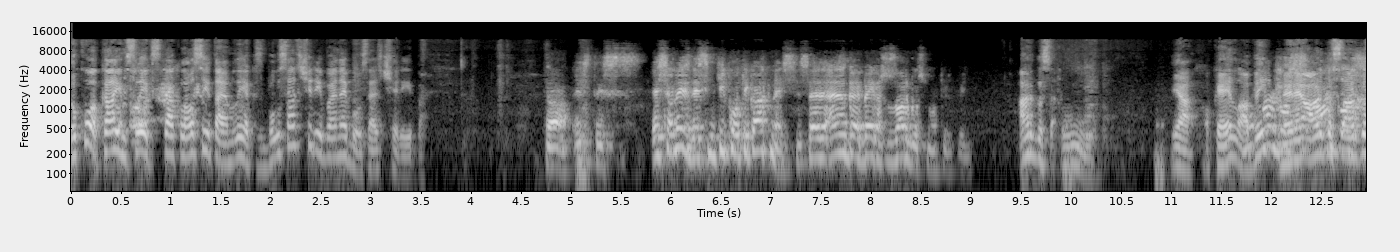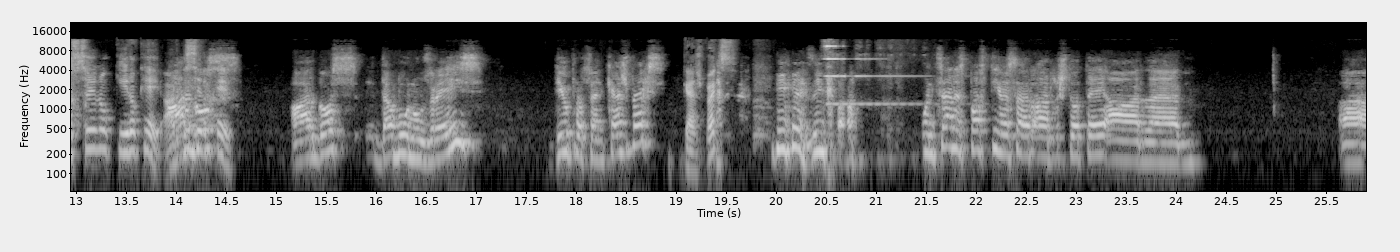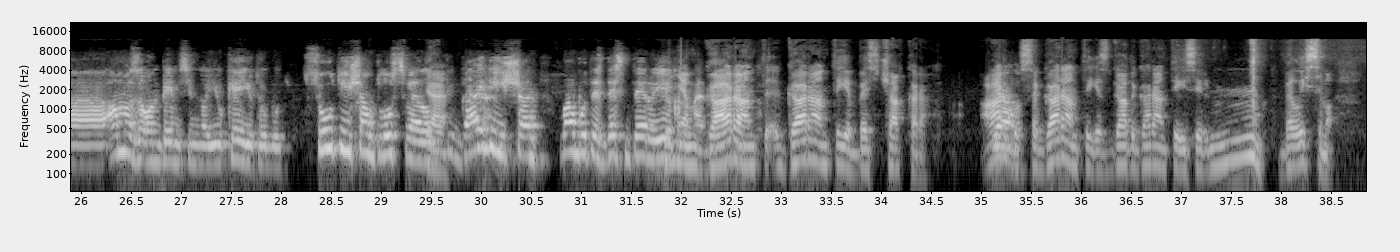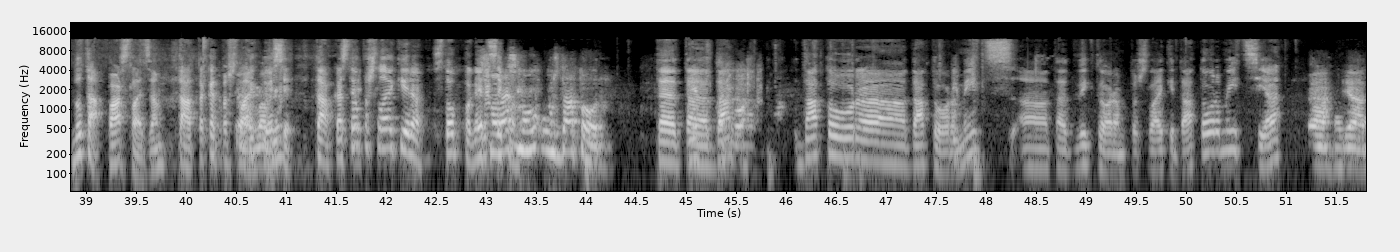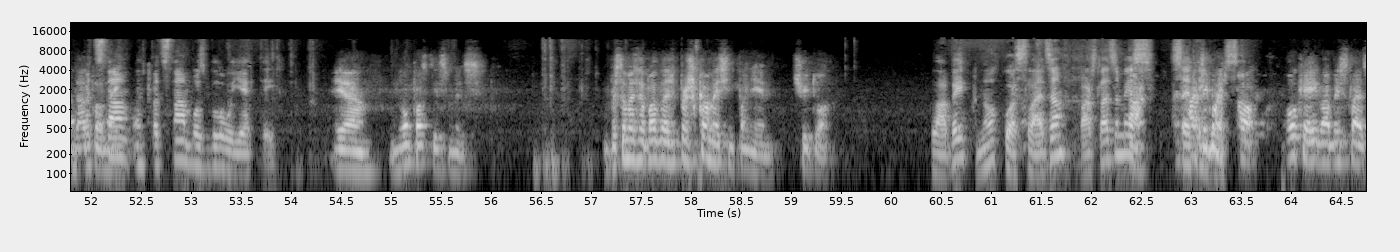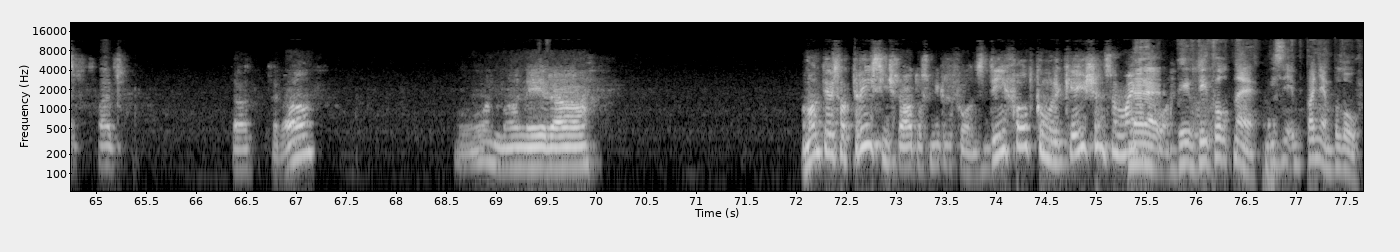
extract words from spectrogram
nu ko, kā jums liekas, kā klausītājiem liekas, būs atšķirība vai nebūs atšķirība? Tā, es, es, es jau nezinu, es viņu tikko tik atnesu. Es, es gāju beigās uz Argus nopirkt viņu. Argus, uh. Jā, ok, labi. Nu, Argus- Nē, nē, Argus, Argus- Argus ir ir ok. Argus ir Argus, ok. Argus dabūna uzreiz 2% cashbacks. Cashbacks. Zini kā. Un cenas pastījos ar, ar šo te, ar um, uh, Amazon, piemēram, no UK YouTube sūtīšanu, plus vēl Jā. Gaidīšanu. Varbūt es 10 eiro Viņam iekonomēju. garant, garantija bez čakara. Argusa garantijas, gada garantijas ir mm, vēl izsima. Nu tā, pārslēdzam. Tā, tagad pašlaik Jā, esi. Tā, kas tev pašlaik ir? Stop, Es pagaidi. sekundi. esmu uz datoru. Tā, tā, da, datora, datora mīts, tad Viktoram pašlaik ir datora mīts, jā. Jā, jā un, pēc datorā. tam, pēc tam būs Blue Yeti. Jā, nu pastīsimies. Pēc tam es jau pateicu, priekš kā mēs viņu paņēmām šito. Labi, nu ko slēdzam? Pārslēdzamies. Ah, cik mēs? Settings. Oh, ok, labi, es slēdzu. slēdzu. Tā, tā, tā. Un man ir. ā, Man tie ir vēl trīs inču rātos mikrofons. Default, communications un Nē, nē, microphone. div- default nē. Izņem- Paņem Blue.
